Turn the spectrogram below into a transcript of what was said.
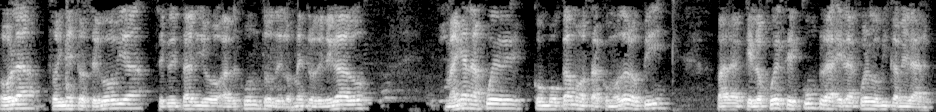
Hola, soy Néstor Segovia, secretario adjunto de los metros delegados. Mañana jueves convocamos a Comodoro Pi para que los jueces cumplan el acuerdo bicameral.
